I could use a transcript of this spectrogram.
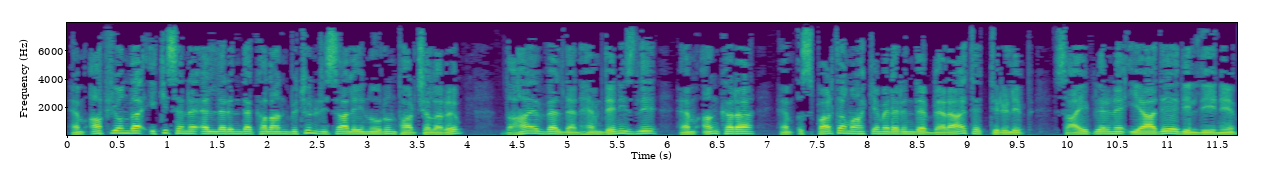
hem Afyon'da iki sene ellerinde kalan bütün Risale-i Nur'un parçaları daha evvelden hem Denizli hem Ankara hem Isparta mahkemelerinde beraat ettirilip sahiplerine iade edildiğini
